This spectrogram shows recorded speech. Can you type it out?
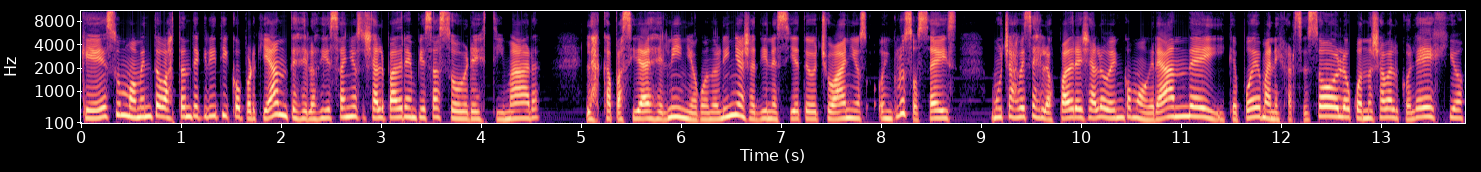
que es un momento bastante crítico porque antes de los 10 años ya el padre empieza a sobreestimar las capacidades del niño. Cuando el niño ya tiene 7, 8 años o incluso 6, muchas veces los padres ya lo ven como grande y que puede manejarse solo, cuando ya va al colegio,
